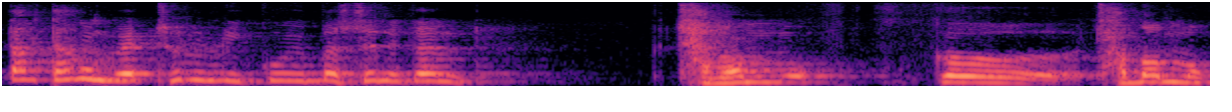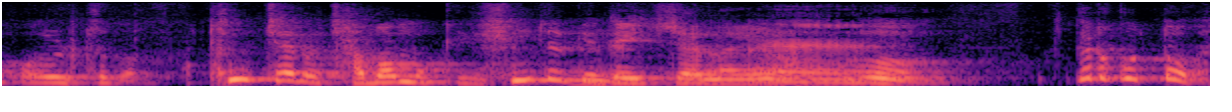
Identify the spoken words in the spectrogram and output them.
딱딱한 외투를 입고 입었으니까 잡아먹 그 잡아먹고 올 수가 통째로 잡아먹기 힘들게 돼 있잖아요. 네. 어. 그리고 또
